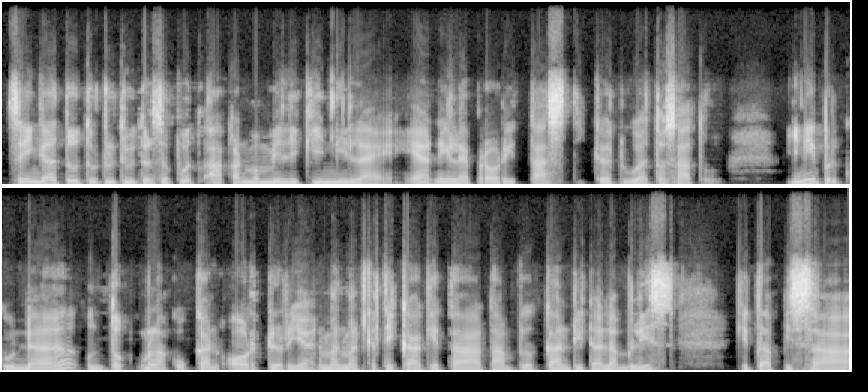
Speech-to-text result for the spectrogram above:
Sehingga tuduh-tuduh tersebut akan memiliki nilai ya, nilai prioritas 3, 2 atau 1. Ini berguna untuk melakukan order ya, teman-teman. Ketika kita tampilkan di dalam list, kita bisa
